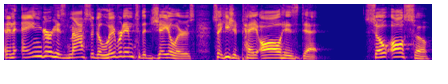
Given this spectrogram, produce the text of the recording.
And in anger, his master delivered him to the jailers so he should pay all his debt so also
